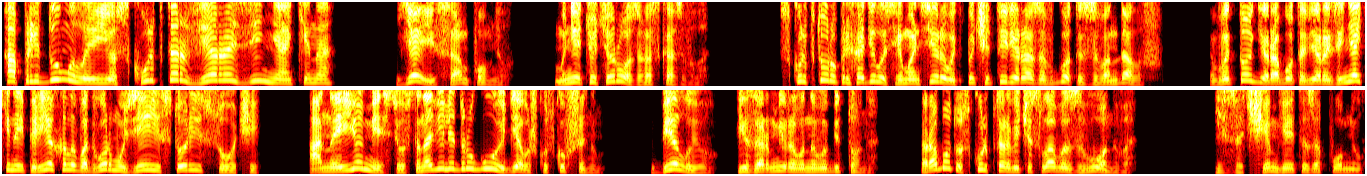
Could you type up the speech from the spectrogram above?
а придумала ее скульптор Вера Зинякина». Я и сам помнил. Мне тетя Роза рассказывала. Скульптуру приходилось ремонтировать по четыре раза в год из-за вандалов. В итоге работа Веры Зинякиной переехала во двор Музея истории Сочи, а на ее месте установили другую девушку с кувшином, белую, из армированного бетона работу скульптора Вячеслава Звонова. И зачем я это запомнил?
